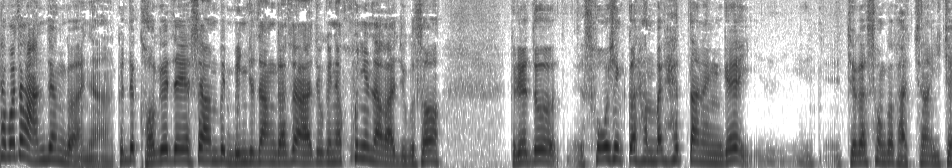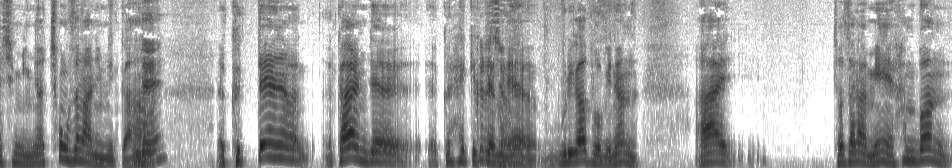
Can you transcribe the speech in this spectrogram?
해보다 안 된 거 아니야. 근데 거기에 대해서 한번 민주당 가서 아주 그냥 혼이 나가지고서 그래도 소신껏 한번 했다는 게 제가 선거 같이 한 2016년 총선 아닙니까? 네. 그때가 이제 그 했기 그렇죠. 때문에 우리가 보기는 아, 저 사람이 한번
